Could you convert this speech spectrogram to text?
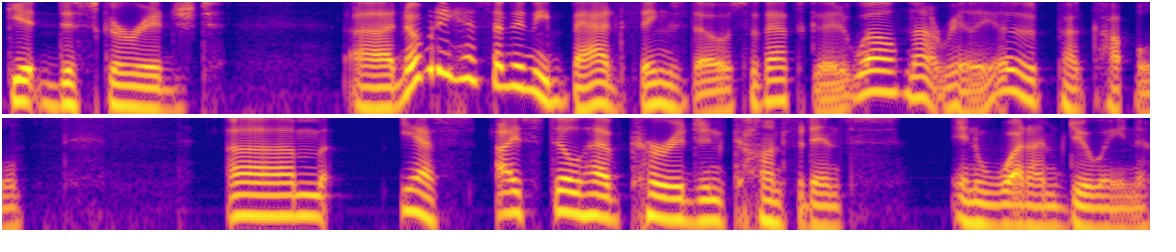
get discouraged. Uh, nobody has said any bad things though, so that's good. Well, not really. There's a couple. Um, yes, I still have courage and confidence in what I'm doing.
